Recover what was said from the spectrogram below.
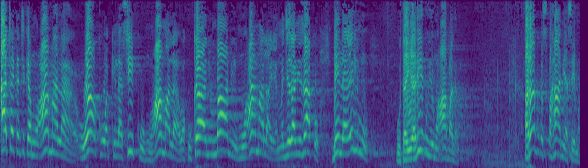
Hata katika muamala wako wa kila siku muamala wa kukaa nyumbani muamala ya majirani zako bila ilmu utaiharibu hiyo muamala. Arabu Kasfahani asema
